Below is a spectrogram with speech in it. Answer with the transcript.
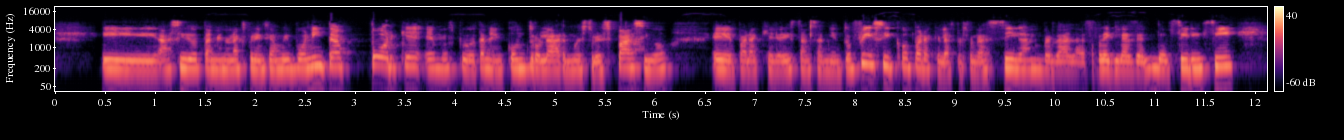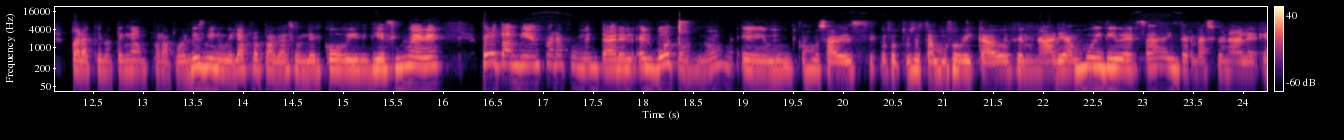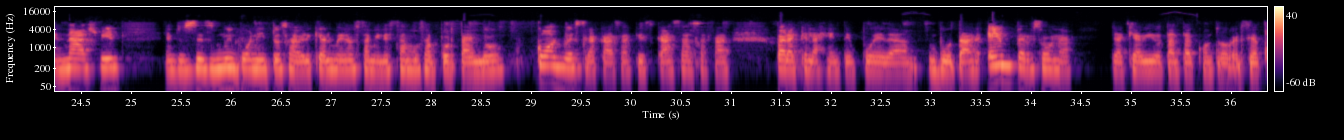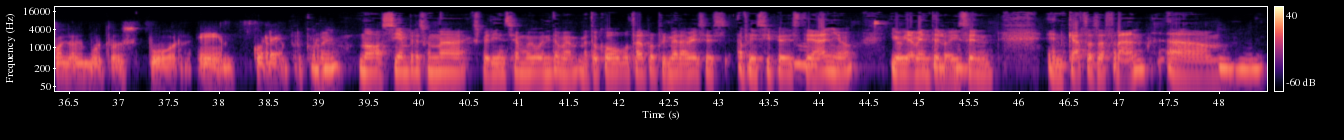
y ha sido también una experiencia muy bonita porque hemos podido también controlar nuestro espacio eh, para que haya distanciamiento físico, para que las personas sigan ¿verdad? las reglas del, del CDC para que no tengan, para poder disminuir la propagación del COVID-19, pero también para fomentar el, voto, ¿no? Em, como sabes, nosotros estamos ubicados en un área muy diversa, internacional, en Nashville, entonces es muy bonito saber que al menos también estamos aportando con nuestra casa, que es Casa Zafán, para que la gente pueda votar en persona ya que ha habido tanta controversia con los votos por eh, correo. Por correo. No, siempre es una experiencia muy bonita. Me, tocó votar por primera vez a principios de este año y obviamente lo hice en, en Casa Safran,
